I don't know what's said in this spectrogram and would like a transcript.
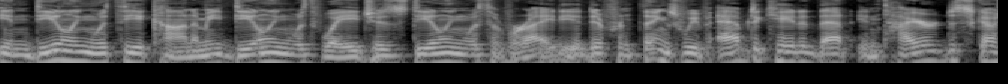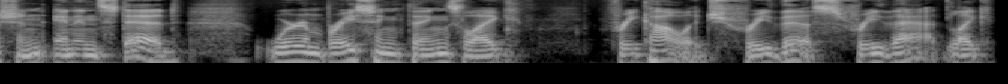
in dealing with the economy, dealing with wages, dealing with a variety of different things. We've abdicated that entire discussion and instead we're embracing things like free college, free this, free that. Like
